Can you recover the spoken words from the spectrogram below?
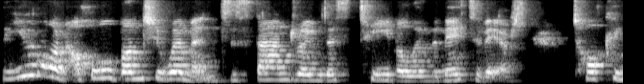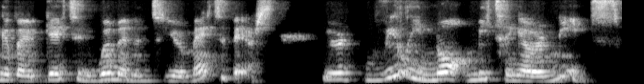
you want a whole bunch of women to stand around this table in the metaverse talking about getting women into your metaverse? You're really not meeting our needs.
